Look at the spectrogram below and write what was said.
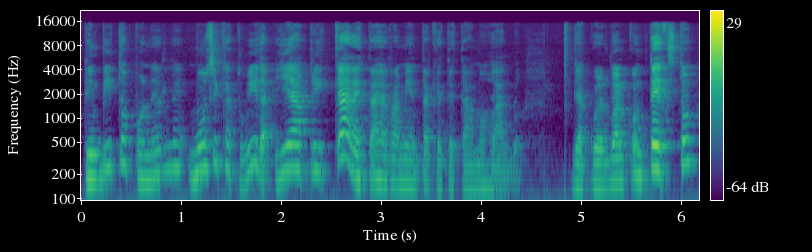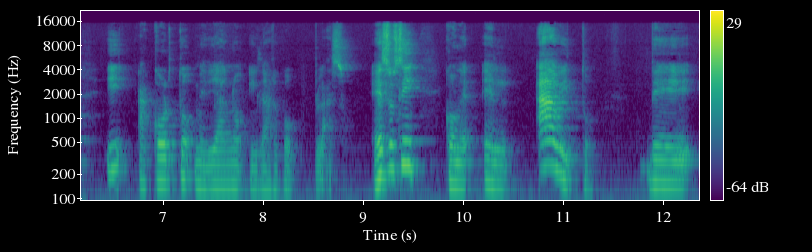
te invito a ponerle música a tu vida y a aplicar estas herramientas que te estamos dando, de acuerdo al contexto y a corto, mediano y largo plazo. Eso sí, con el, hábito de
